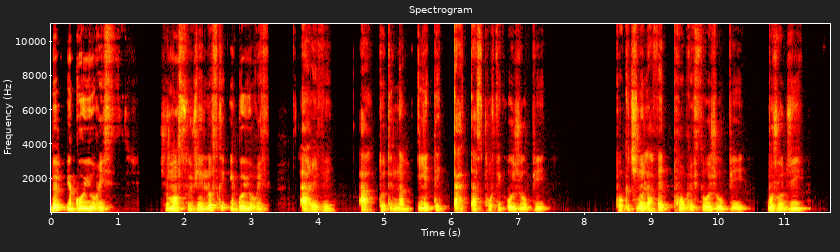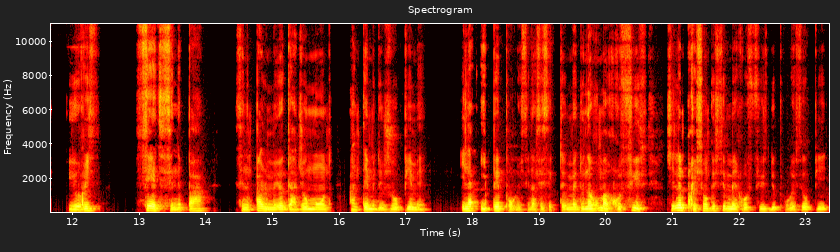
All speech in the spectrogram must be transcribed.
Même Hugo Lloris, je m'en souviens, lorsque Hugo Lloris arrivait à Tottenham, il était catastrophique au jeu au pied. Pochettino l'a fait progresser au jeu au pied. Aujourd'hui, Lloris, certes, ce n'est pas, ce n'est pas le meilleur gardien au monde en termes de jeu au pied, mais il a hyper progressé dans ce secteur. Mais Donnarumma refuse. J'ai l'impression que ce mec refuse de progresser au pied.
